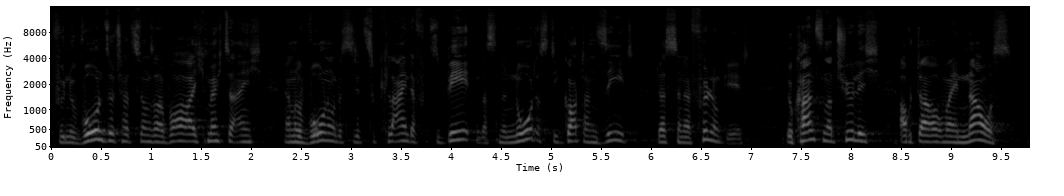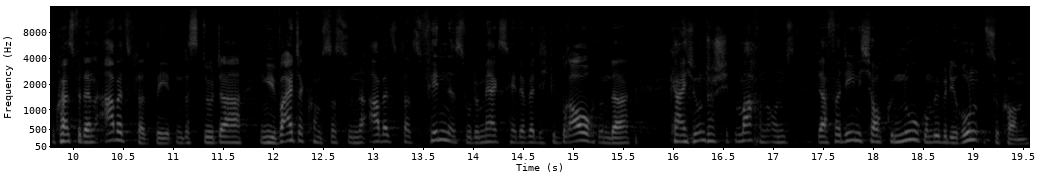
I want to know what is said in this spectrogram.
für eine Wohnsituation sagt, boah, ich möchte eigentlich eine andere Wohnung, das ist dir zu klein, dafür zu beten, dass eine Not ist, die Gott dann sieht, dass es in Erfüllung geht. Du kannst natürlich auch darüber hinaus, du kannst für deinen Arbeitsplatz beten, dass du da irgendwie weiterkommst, dass du einen Arbeitsplatz findest, wo du merkst, hey, da werde ich gebraucht und da kann ich einen Unterschied machen und da verdiene ich auch genug, um über die Runden zu kommen.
